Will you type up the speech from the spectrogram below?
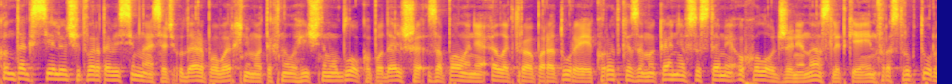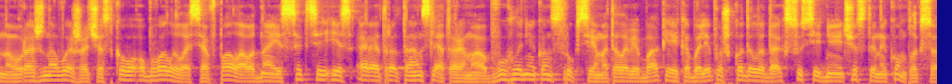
Контакт з ціллю 4.18, удар по верхньому технологічному блоку, подальше запалення електроапаратури і коротке замикання в системі охолодження. Наслідки інфраструктурно уражена вежа частково обвалилася. Впала одна із секцій із ретротрансляторами, обвуглені конструкції, металеві баки і кабелі пошкодили дах сусідньої частини комплексу.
